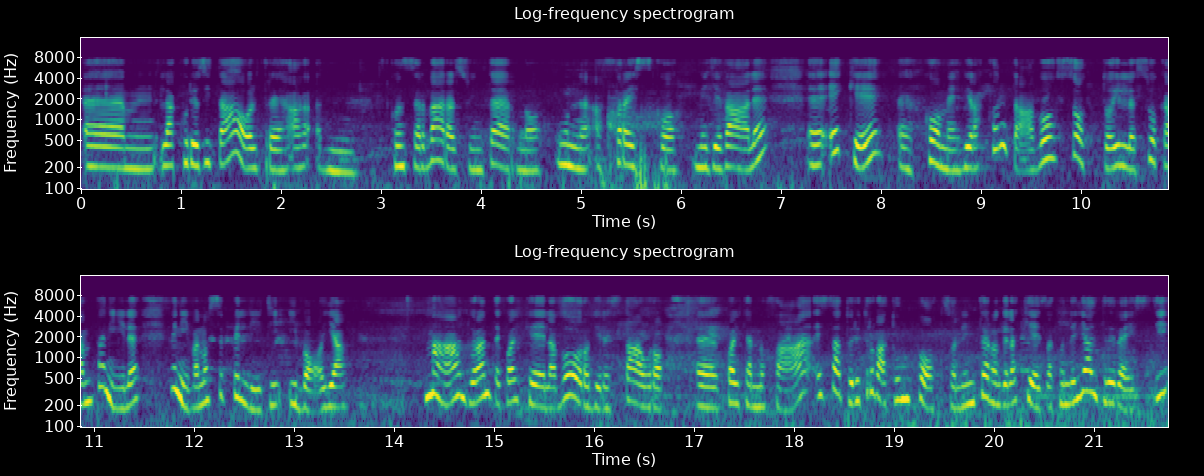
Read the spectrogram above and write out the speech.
Ehm, la curiosità, oltre a mm, conservare al suo interno un affresco medievale eh, e che, eh, come vi raccontavo, sotto il suo campanile venivano seppelliti i boia ma durante qualche lavoro di restauro eh, qualche anno fa è stato ritrovato un pozzo all'interno della chiesa con degli altri resti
